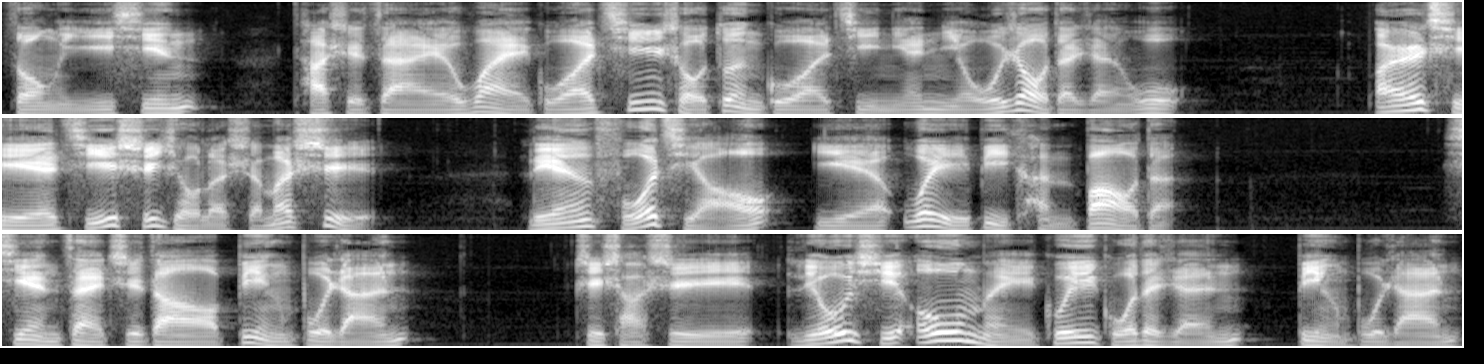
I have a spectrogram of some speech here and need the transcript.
总疑心他是在外国亲手炖过几年牛肉的人物，而且即使有了什么事，连佛脚也未必肯报的。现在知道并不然。至少是留学欧美归国的人，并不然。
